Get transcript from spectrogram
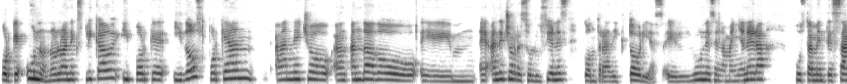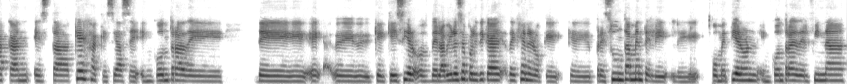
porque uno, no lo han explicado y porque, y dos, porque han, han hecho, han, dado, han hecho resoluciones contradictorias. El lunes en la mañanera justamente sacan esta queja que se hace en contra de, eh, eh, que, hicieron, de la violencia política de género que, presuntamente le, cometieron en contra de Delfina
